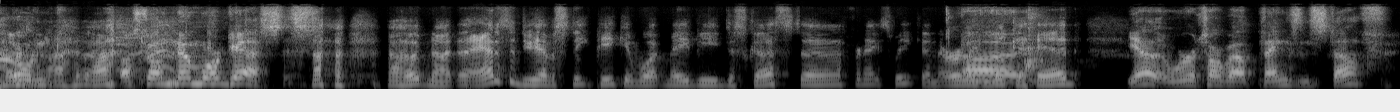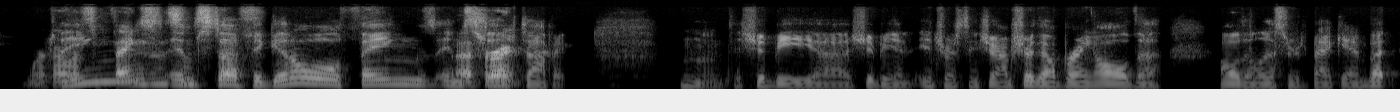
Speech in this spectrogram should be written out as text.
hope, I was told no more guests. I hope not. Uh, Addison, do you have a sneak peek at what may be discussed uh, for next week? An early Uh, look ahead, Yeah, we're gonna talk about things and stuff. We're talking about some things and, some stuff. The good old things and That's stuff right. topic. Hmm, it should be uh, should be an interesting show. I'm sure they'll bring all the all the listeners back in. But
